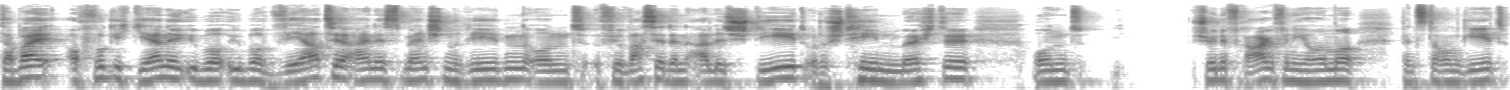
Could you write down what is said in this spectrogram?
Dabei auch wirklich gerne über, über Werte eines Menschen reden und für was er denn alles steht oder stehen möchte. Und schöne Frage finde ich auch immer, wenn es darum geht,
